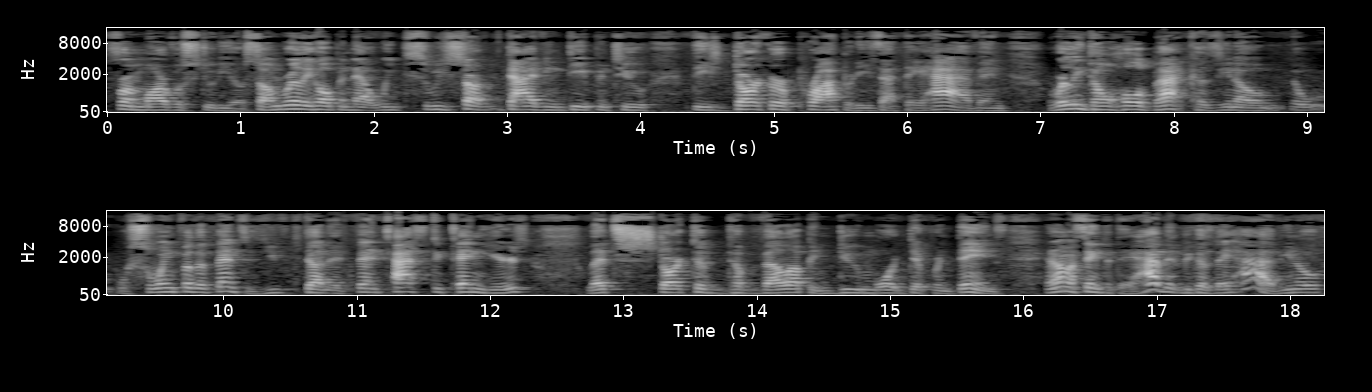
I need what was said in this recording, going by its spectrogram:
from Marvel Studios. So I'm really hoping that we, we start diving deep into these darker properties that they have and really don't hold back because, you know, swing for the fences. You've done a fantastic 10 years. Let's start to develop and do more different things. And I'm not saying that they haven't because they have. You know,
